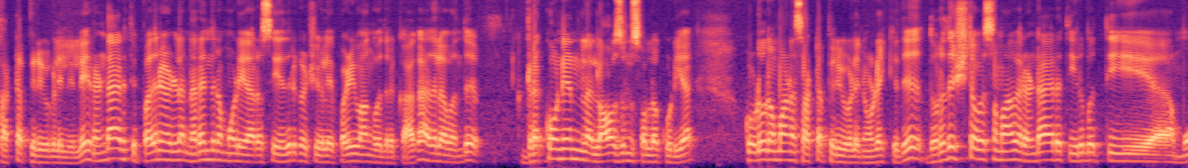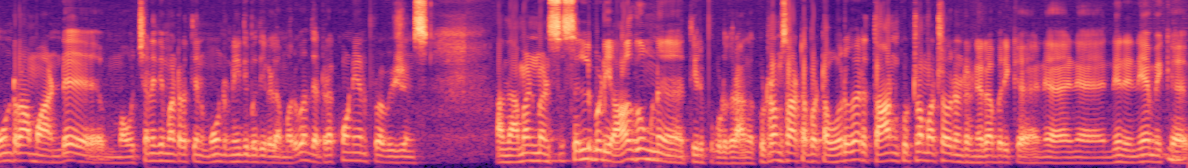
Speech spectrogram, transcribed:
சட்டப்பிரிவுகளில் இல்லை. ரெண்டாயிரத்தி பதினேழில் நரேந்திர மோடி அரசு எதிர்கட்சிகளை பழிவாங்குவதற்காக அதில் வந்து ட்ரக்கோனியன் லாஸ்ன்னு சொல்லக்கூடிய கொடூரமான சட்டப்பிரிவுகளை நுழைக்குது. துரதிருஷ்டவசமாக ரெண்டாயிரத்தி இருபத்தி மூன்றாம் ஆண்டு உச்சநீதிமன்றத்தின் மூன்று நீதிபதிகள் அமர்வு அந்த ட்ரக்கோனியன் ப்ரொவிஷன்ஸ் அந்த அமெண்ட்மெண்ட்ஸ் செல்லுபடி ஆகும்னு தீர்ப்பு கொடுக்குறாங்க. குற்றம் சாட்டப்பட்ட ஒருவர் தான் குற்றமற்றவர் என்று நிரூபிக்க நி- நி- நியமிக்க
